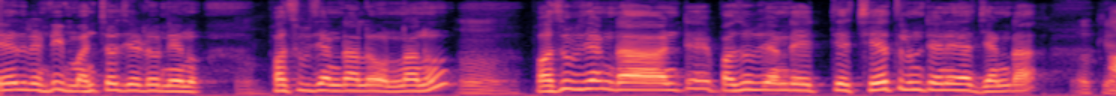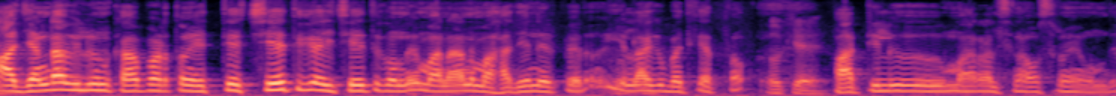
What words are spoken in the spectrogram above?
లేదులేండి మంచో చెడు నేను పసుపు జెండాలో ఉన్నాను. పసుపు జెండా అంటే పసుపు జెండా ఎత్తే చేతులుంటేనే ఆ జెండా. ఆ జెండా విలువను కాపాడుతాం ఎత్తే చేతిగా ఈ చేతికి ఉంది. మా నాన్న మా అదే నేర్పారు ఇలాగే బతికేస్తాం పార్టీలు మారాల్సిన అవసరమే ఉంది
